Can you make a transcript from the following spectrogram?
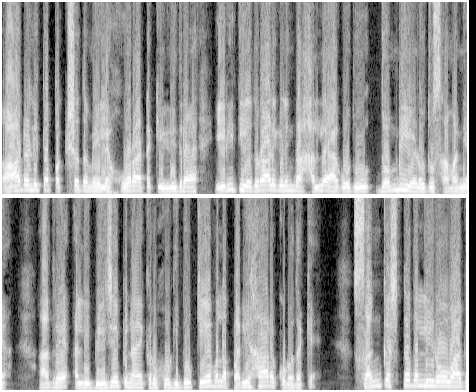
ಆಡಳಿತ ಪಕ್ಷದ ಮೇಲೆ ಹೋರಾಟಕ್ಕೆ ಇಳಿದ್ರೆ ಈ ರೀತಿ ಎದುರಾಳಿಗಳಿಂದ ಹಲ್ಲೆ ಆಗೋದು ದೊಂಬಿ ಹೇಳೋದು ಸಾಮಾನ್ಯ. ಆದ್ರೆ ಅಲ್ಲಿ ಬಿಜೆಪಿ ನಾಯಕರು ಹೋಗಿದ್ದು ಕೇವಲ ಪರಿಹಾರ ಕೊಡೋದಕ್ಕೆ. ಸಂಕಷ್ಟದಲ್ಲಿರುವಾಗ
